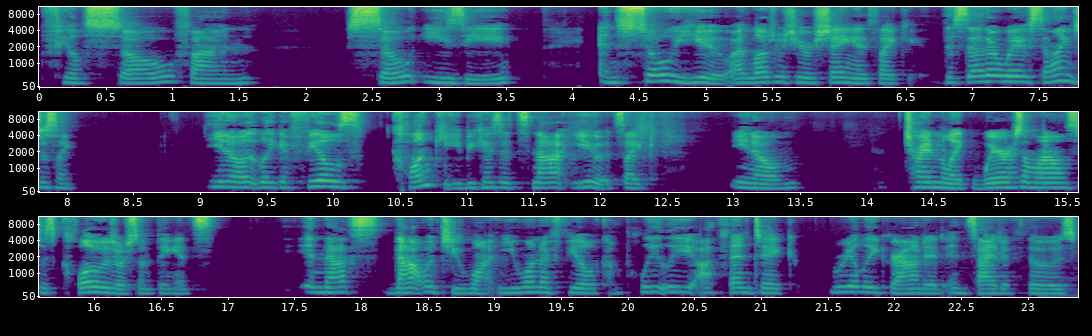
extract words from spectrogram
feel so fun, so easy, and so you. I loved what you were saying. Is like this other way of selling, just like, you know, like it feels clunky because it's not you. It's like, you know, trying to like wear someone else's clothes or something. It's and that's not what you want. You want to feel completely authentic, really grounded inside of those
